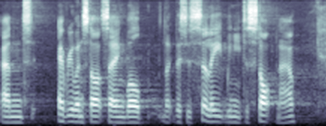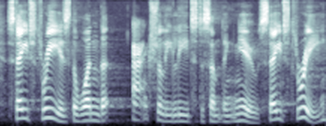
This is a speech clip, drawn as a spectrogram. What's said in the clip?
and everyone starts saying, well, look, this is silly, we need to stop now. Stage three is the one that actually leads to something new. Stage three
